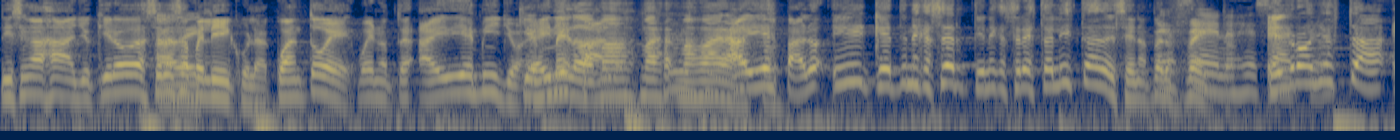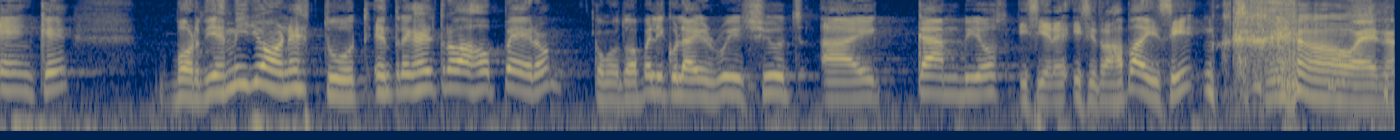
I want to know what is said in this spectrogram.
Dicen, ajá, yo quiero hacer A esa ver. película. ¿Cuánto es? Bueno, te- hay 10 millones. ¿Quién hay me 10 lo da palos. más, más, más barato? Hay 10 palos. ¿Y qué tienes que hacer? Tienes que hacer esta lista de escenas. Perfecto. escenas, el exacto. rollo está en que por 10 millones tú entregas el trabajo, pero como toda película hay reshoots, hay cambios. Y si, eres, y si trabajas para DC, No, bueno.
